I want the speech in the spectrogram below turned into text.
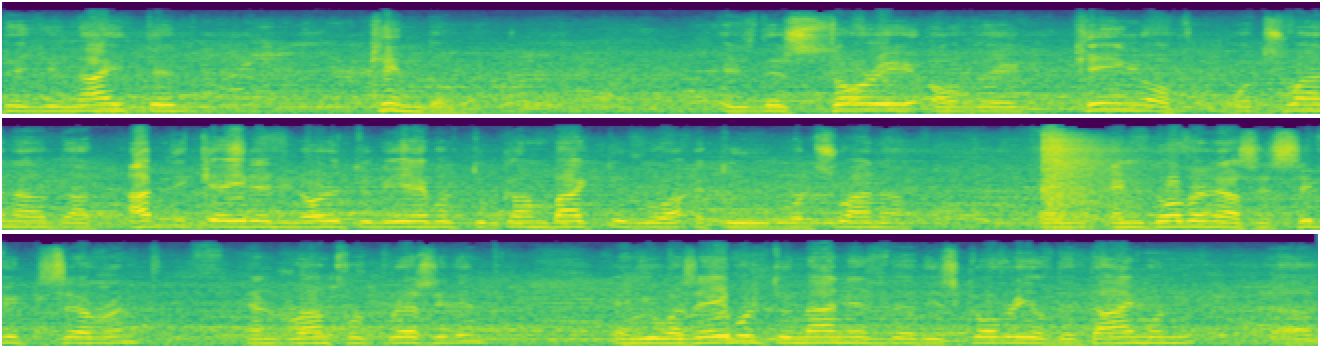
The United Kingdom. It's the story of the king of Botswana that abdicated in order to be able to come back to, to Botswana and, and govern as a civic servant and run for president. And he was able to manage the discovery of the diamond uh,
